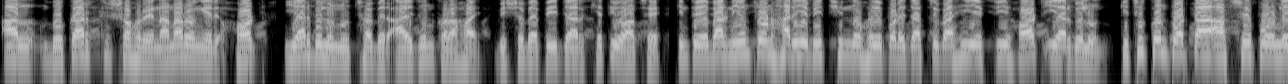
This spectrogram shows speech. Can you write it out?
আল বোকার্ক শহরে নানা রঙের হট ইয়ার বেলুন উৎসবের আয়োজন করা হয়। বিশ্বব্যাপী যার খ্যাতিও আছে। কিন্তু এবার নিয়ন্ত্রণ হারিয়ে বিচ্ছিন্ন হয়ে পড়ে যাত্রীবাহী একটি হট ইয়ার বেলুন। কিছুক্ষণ পর তা আশ্রে পড়লে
